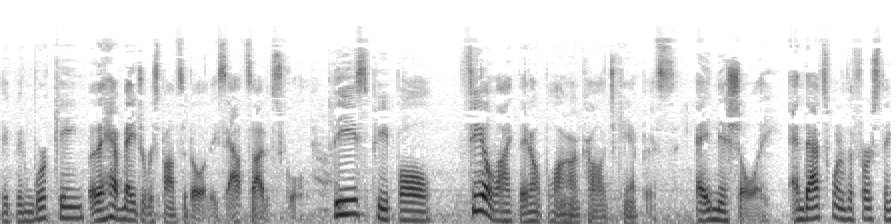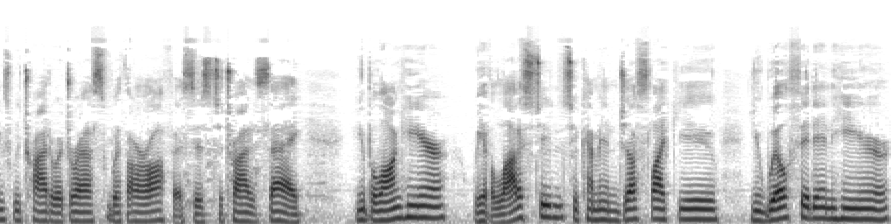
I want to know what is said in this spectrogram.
they've been working, they have major responsibilities outside of school. These people feel like they don't belong on college campus initially. And that's one of the first things we try to address with our office is to try to say, you belong here. We have a lot of students who come in just like you. You will fit in here.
